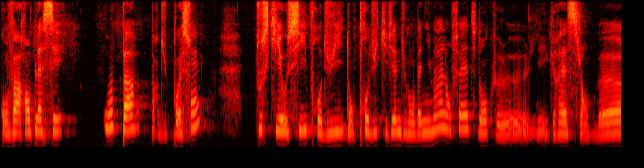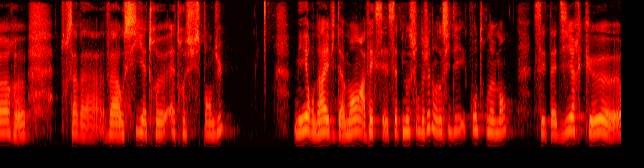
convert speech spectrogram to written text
qu'on va remplacer ou pas par du poisson, tout ce qui est aussi produit, donc produits qui viennent du monde animal en fait, donc euh, les graisses, genre beurre, euh, tout ça va, aussi être suspendu. Mais on a évidemment, avec cette notion de jeûne, on a aussi des contournements. C'est-à-dire qu'on euh,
